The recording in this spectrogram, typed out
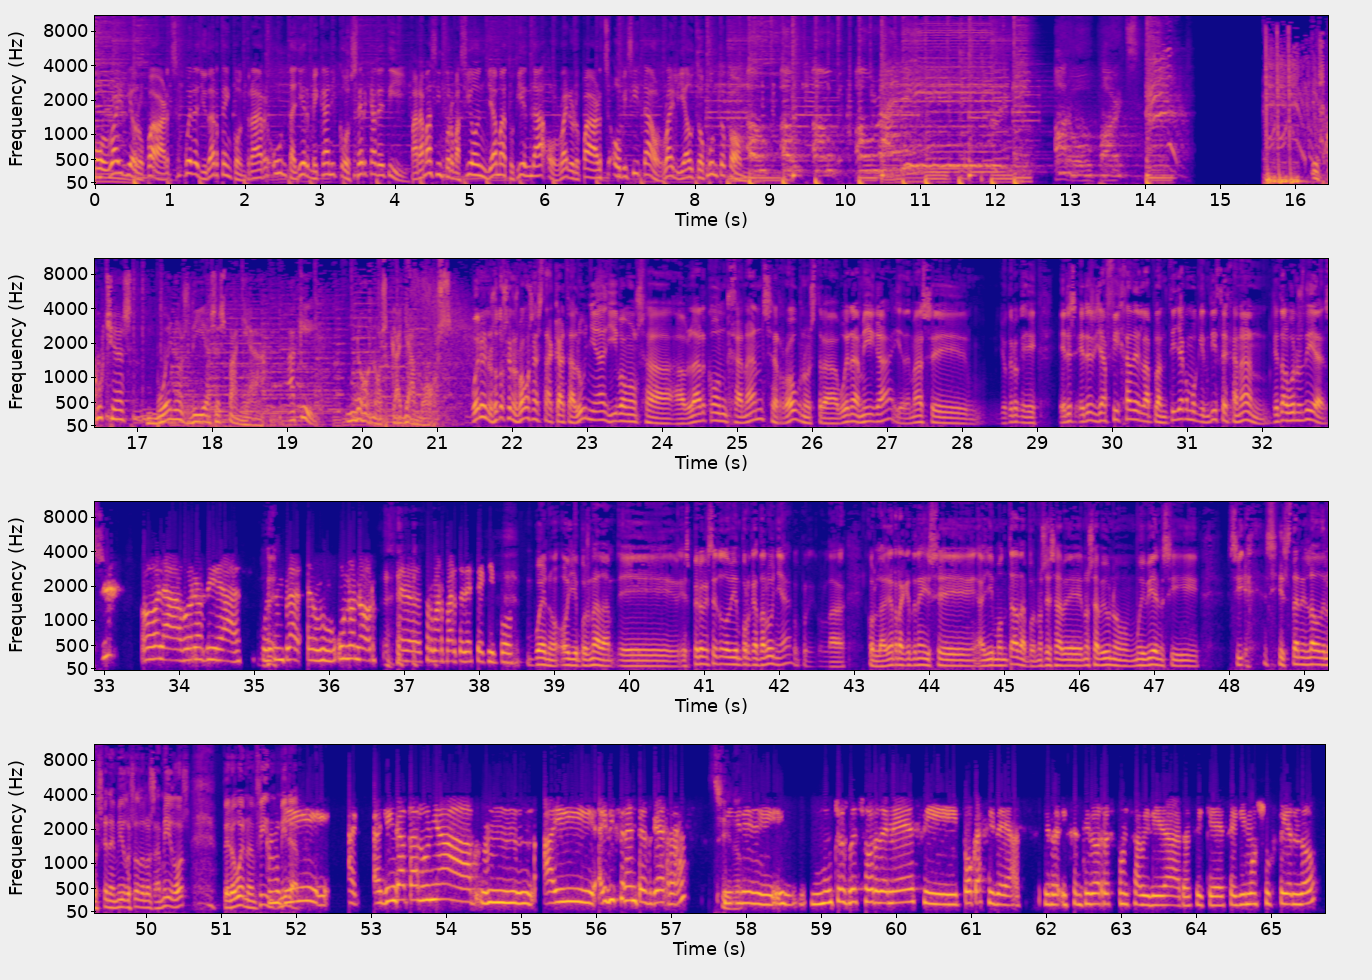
O'Reilly Auto Parts puede ayudarte a encontrar un taller mecánico cerca de ti. Para más información, llama a tu tienda O'Reilly Auto Parts o visita oreillyauto.com. oh, oh, O'Reilly Auto Parts. Escuchas Buenos Días España. Aquí no nos callamos. Bueno, y nosotros que nos vamos hasta Cataluña, allí vamos a hablar con Hanan Serrou, nuestra buena amiga, y además eh, yo creo que eres, eres ya fija de la plantilla, como quien dice, Hanan. ¿Qué tal? Buenos días. Hola, buenos días. Pues Bueno. un, pla- un honor eh, formar parte de este equipo. Bueno, oye, pues nada, eh, espero que esté todo bien por Cataluña, porque con la, con la guerra que tenéis eh, allí montada, pues no se sabe, no sabe uno muy bien si, si, si está en el lado de los enemigos o de los amigos. Pero bueno, en fin, mira. Aquí, en Cataluña mm, hay, hay diferentes guerras Sí, ¿no? y, muchos desórdenes y pocas ideas y, re- y sentido de responsabilidad. Así que seguimos sufriendo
